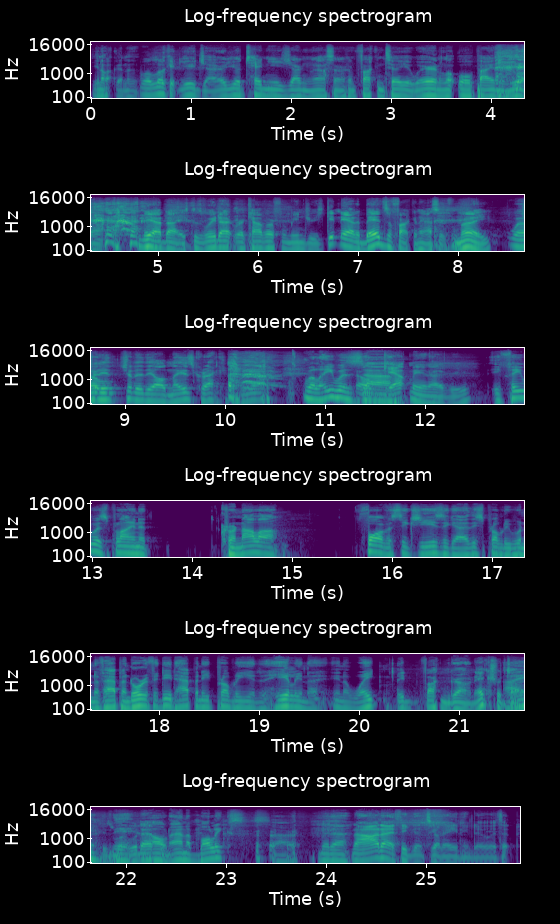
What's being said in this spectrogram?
You're not going to. Well, look at you, Jared. You're ten years younger than us, and I can fucking tell you we're in a lot more pain than you are nowadays because we don't recover from injuries. Getting out of bed's a fucking hassle for me. well, should, have, should have the old knees crack. Yeah. well, he was uh, gout man over here. if he was playing at Cronulla five or six years ago, this probably wouldn't have happened. Or if it did happen, he'd probably it'd heal in a in a week. He'd fucking grow an extra toe. Eh? Is what would Yeah, old anabolics. So, but uh, No, I don't think that's got anything to do with it.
